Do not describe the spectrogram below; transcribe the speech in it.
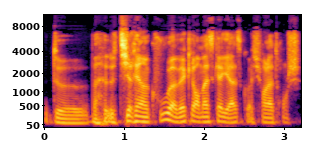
de, bah, de tirer un coup avec leur masque à gaz quoi sur la tronche.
